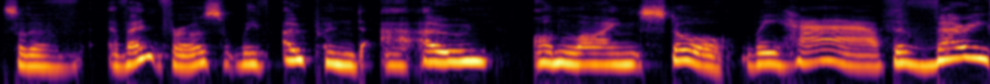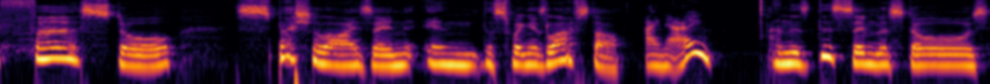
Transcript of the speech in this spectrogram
sort of event for us. We've opened our own online store, We have. the very first store specializing in the swingers lifestyle. I know. And there's, there's similar stores.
